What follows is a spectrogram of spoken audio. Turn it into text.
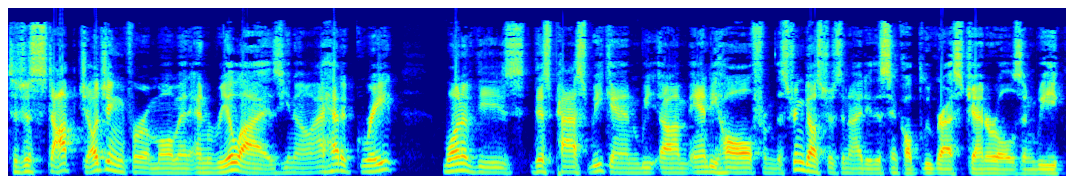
to just stop judging for a moment and realize, you know, I had a great one of these this past weekend. We um, Andy Hall from the Stringdusters and I do this thing called Bluegrass Generals, and we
